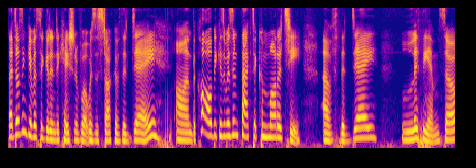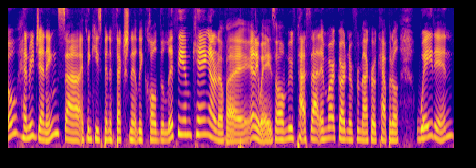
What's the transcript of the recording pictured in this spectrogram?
That doesn't give us a good indication of what was the stock of the day on the call because it was, in fact, a commodity of the day lithium. So, Henry Jennings, uh, I think he's been affectionately called the Lithium King. I don't know if I, anyways, I'll move past that. And Mark Gardner from Macro Capital weighed in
